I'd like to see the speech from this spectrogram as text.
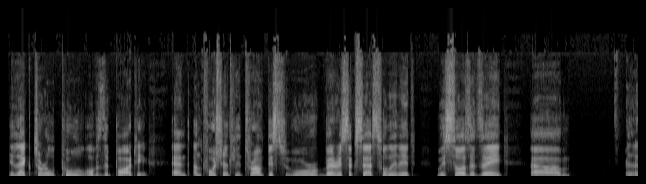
electoral pool of the party. And unfortunately, Trumpists were very successful in it. We saw that they um, uh,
